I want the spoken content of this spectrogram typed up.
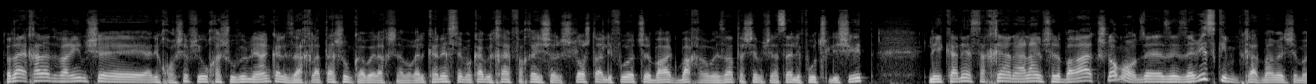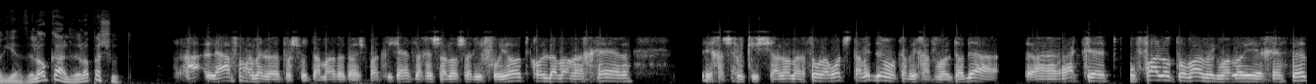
אתה יודע, אחד הדברים שאני חושב שיהיו חשובים ליאנקל זה החלטה שהוא מקבל עכשיו. הרי להיכנס למכבי חיפה אחרי של שלושת האליפויות של ברק בכר בעזרת השם שיעשה אליפות שלישית, להיכנס אחרי הנעליים של ברק, שלמה, זה, זה, זה ריסקי מבחינת מאמן שמגיע, זה לא קל, זה לא פשוט. אה, לאף מאמן לא יהיה פשוט, אמרת את המשפט, להיכנס אחרי שלוש אליפויות, כל דבר אחר ייחשב כישלון עצום, למרות שתמיד זה במכבי חיפה, אבל אתה יודע, רק תקופה לא טובה וכבר לא יהיה חסד.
